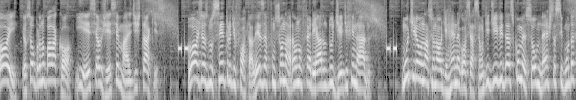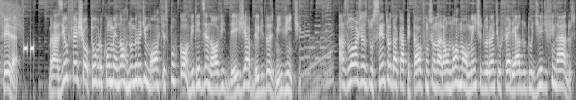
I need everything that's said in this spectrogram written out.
Oi, eu sou Bruno Balacó e esse é o GC Mais Destaques. Lojas no centro de Fortaleza funcionarão no feriado do Dia de Finados. Mutirão Nacional de Renegociação de Dívidas começou nesta segunda-feira. Brasil fecha outubro com o menor número de mortes por Covid-19 desde abril de 2020. As lojas do centro da capital funcionarão normalmente durante o feriado do Dia de Finados,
